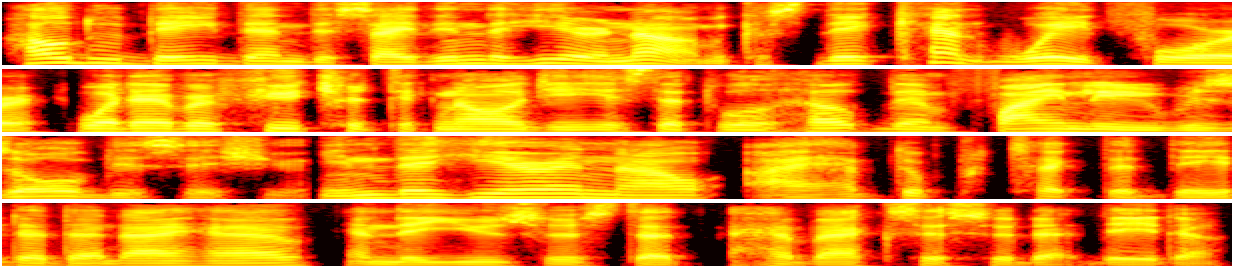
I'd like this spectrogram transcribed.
how do they then decide in the here and now? Because they can't wait for whatever future technology is that will help them finally resolve this issue. In the here and now, I have to protect the data that I have and the users that have access to that data.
